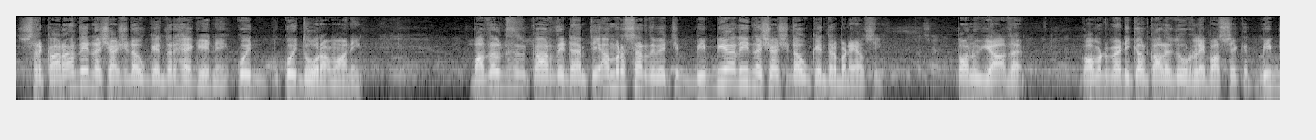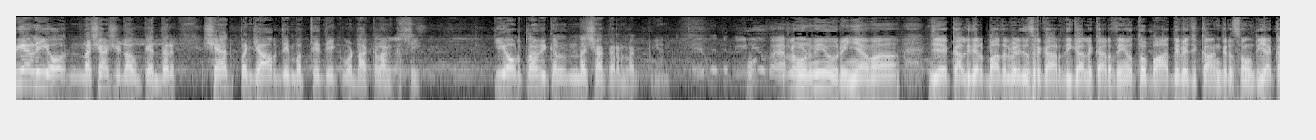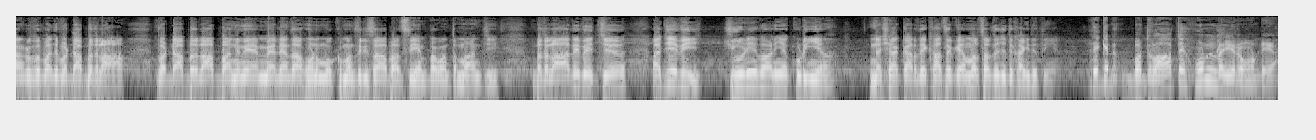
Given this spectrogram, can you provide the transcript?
ਸਰਕਾਰਾਂ ਦੇ ਨਸ਼ਾ ਛਡਾਊ ਕੇਂਦਰ ਹੈਗੇ ਨੇ ਕੋਈ ਕੋਈ ਦੋ ਰਾਵਾਂ ਨਹੀਂ। ਬਾਦਲ ਸਰਕਾਰ ਦੇ ਟਾਈਮ ਤੇ ਅੰਮ੍ਰਿਤਸਰ ਦੇ ਵਿੱਚ ਬੀਬੀਆਂ ਲਈ ਨਸ਼ਾ ਛਡਾਊ ਕੇਂਦਰ ਬਣਿਆ ਸੀ। ਤੁਹਾਨੂੰ ਯਾਦ ਹੈ ਗਵਰਨਮੈਂਟ ਮੈਡੀਕਲ ਕਾਲਜ ਦੇ ਉਰਲੇ ਪਾਸੇ ਇੱਕ ਬੀਬੀਆਂ ਲਈ ਉਹ ਨਸ਼ਾ ਛਡਾਊ ਕੇਂਦਰ ਸ਼ਾਇਦ ਪੰਜਾਬ ਦੇ ਮੱਥੇ ਤੇ ਇੱਕ ਵੱਡਾ ਕਲੰਕ ਸੀ। ਕਿ ਔਰਤਾਂ ਵੀ ਕਲ- ਨਸ਼ਾ ਕਰਨ ਲੱਗ ਪਈਆਂ ਵੀਡੀਓ ਵਾਇਰਲ ਹੁਣ ਵੀ ਹੋ ਰਹੀਆਂ ਵਾ। ਜੇ ਅਕਾਲੀ ਦਲ ਬਾਦਲ ਵੇਲੇ ਦੀ ਸਰਕਾਰ ਦੀ ਗੱਲ ਕਰਦੇ ਆ ਉਸ ਤੋਂ ਬਾਅਦ ਦੇ ਵਿੱਚ ਕਾਂਗਰਸ ਆਉਂਦੀ ਆ। ਕਾਂਗਰਸ ਤੋਂ ਬਾਅਦ ਵੱਡਾ ਬਦਲਾਅ ਵੱਡਾ ਬਦਲਾਅ 92 ਐਮਐਲਏ ਦਾ ਹੁਣ ਮੁੱਖ ਮੰਤਰੀ ਸਾਹਿਬ ਆ ਸੀਐਮ ਭਗਵੰਤ ਮਾਨ ਜੀ। ਬਦਲਾਅ ਦੇ ਵਿੱਚ ਅਜੇ ਵੀ ਚੂੜੇ ਵਾਲੀਆਂ ਕੁੜੀਆਂ ਨਸ਼ਾ ਕਰਦੇ ਖਾਸ ਕਰਕੇ ਅੰਮ੍ਰਿਤਸਰ ਦੇ ਵਿੱਚ ਦਿਖਾਈ ਦਿੱਤੀਆਂ। ਲੇਕਿਨ ਬਦਲਾਅ ਤੇ ਹੁਣ ਨਜ਼ਰ ਆਉਣ ਡਿਆ।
